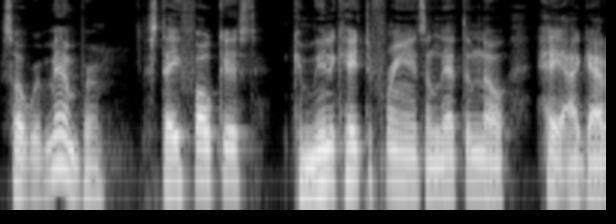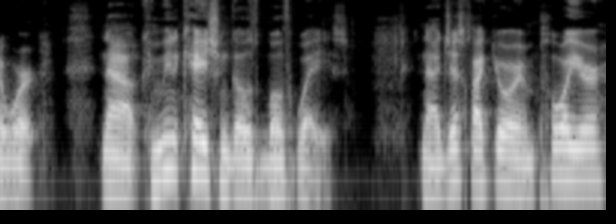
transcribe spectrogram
So remember, stay focused, communicate to friends, and let them know, hey, I got to work. Now, communication goes both ways. Now, just like your employer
